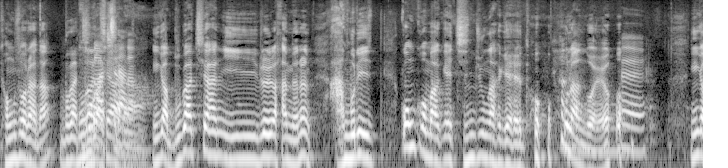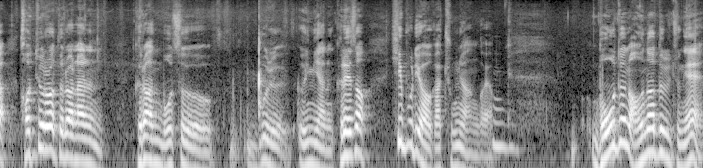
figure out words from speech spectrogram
경솔하다. 무가치. 무가치하다. 그러니까 무가치한 일을 하면은 아무리 꼼꼼하게 진중하게 해도 훈한 거예요. 네. 그러니까 겉으로 드러나는 그런 모습 을 의미하는 그래서 히브리어가 중요한 거예요. 모든 언어들 중에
